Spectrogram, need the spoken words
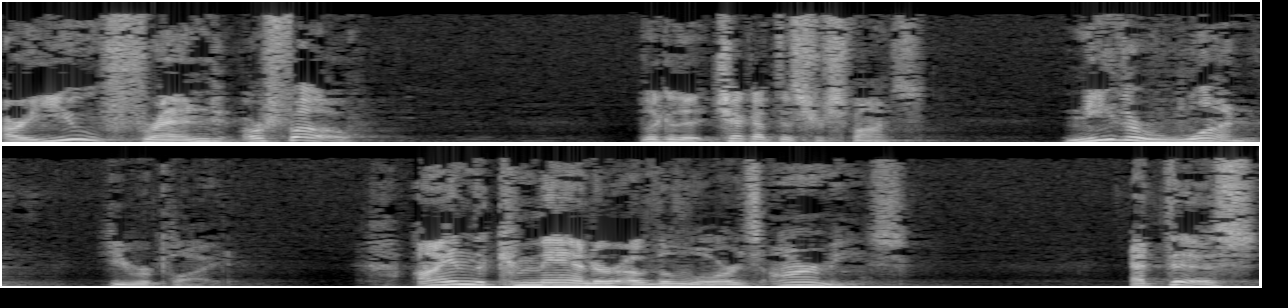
Are you friend or foe? Look at it. Check out this response. Neither one, he replied. I am the commander of the Lord's armies. At this,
